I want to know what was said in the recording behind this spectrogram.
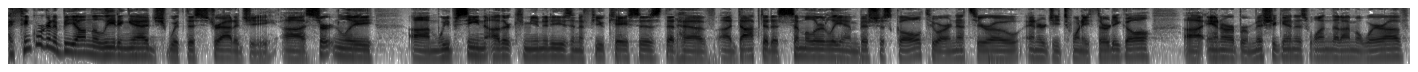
I think we're going to be on the leading edge with this strategy. Uh, certainly, um, we've seen other communities in a few cases that have adopted a similarly ambitious goal to our net zero energy 2030 goal. Uh, Ann Arbor, Michigan is one that I'm aware of.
